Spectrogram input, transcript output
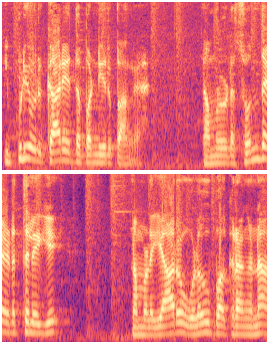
இப்படி ஒரு காரியத்தை பண்ணியிருப்பாங்க. நம்மளோட சொந்த இடத்துலையே நம்மளை யாரோ உளவு பார்க்குறாங்கன்னா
